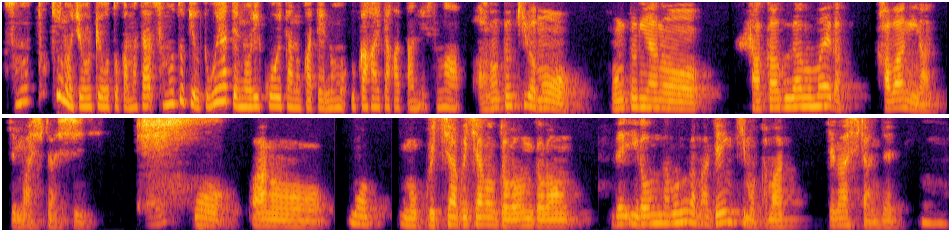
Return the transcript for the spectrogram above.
その時の状況とか、またその時をどうやって乗り越えたのかっていうのも伺いたかったんですが。あの時はもう、本当にあの、酒蔵の前が川になってましたし、もう、あの、もう、もうぐちゃぐちゃのドロンドロン。で、いろんなものが、まあ、電気も溜まってましたんで、うん、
